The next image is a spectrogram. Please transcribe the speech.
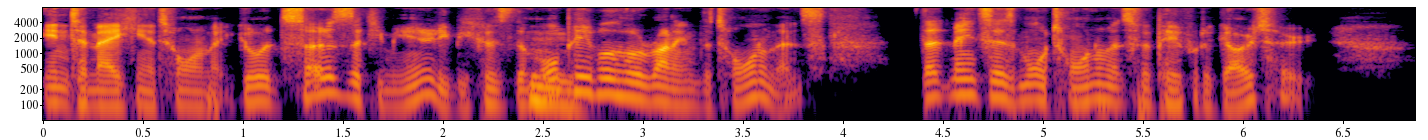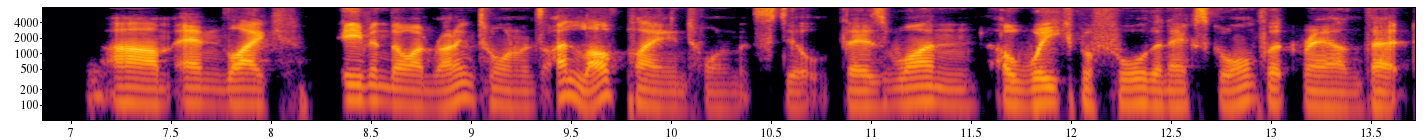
into making a tournament good, so does the community because the more mm. people who are running the tournaments, that means there's more tournaments for people to go to. Um, and like, even though I'm running tournaments, I love playing in tournaments still. There's one a week before the next gauntlet round that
